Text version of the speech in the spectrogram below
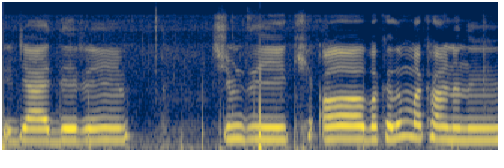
Rica ederim. Şimdi al bakalım makarnanı.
